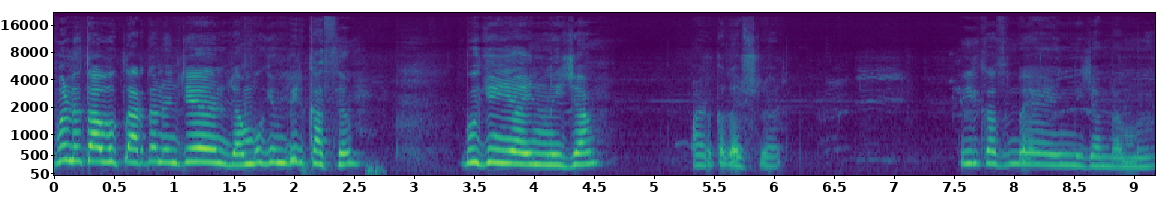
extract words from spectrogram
Bunu tavuklardan önce yayınlayacağım. Bugün 1 Kasım. Bugün yayınlayacağım. Arkadaşlar. 1 Kasım'da yayınlayacağım ben bunu.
